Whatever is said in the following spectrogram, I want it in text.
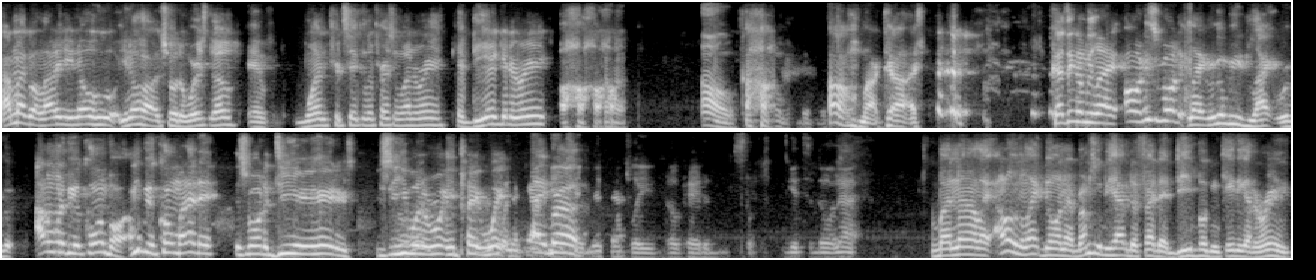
I'm not gonna lie to you. You know who? You know how I show the worst though. If one particular person won a ring, if Da get a ring, oh, Uh-huh. oh, Oh, oh my goodness. gosh, because they're gonna be like, oh, this is for the, like we're gonna be like, we're, go- I don't want to be a cornball. I'm gonna be a cornball that day. This for all the Da haters. You see, he won a ring. He played We weight. Hey, bro. It's definitely okay to get to doing that. But now, like, I don't even like doing that. But I'm just gonna be happy the fact that D Book and KD got a ring.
